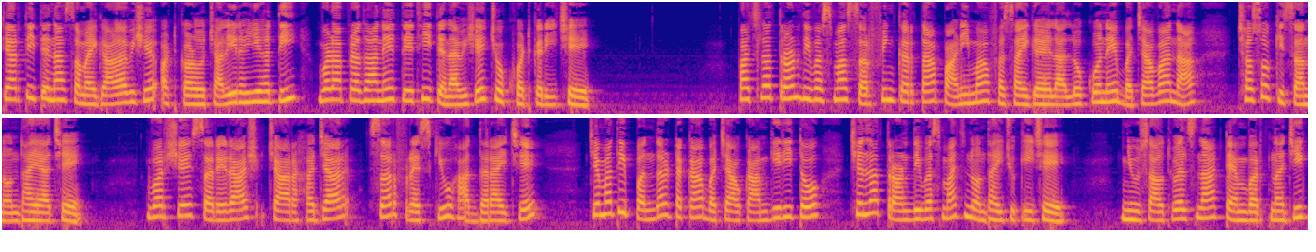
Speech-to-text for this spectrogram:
ત્યારથી તેના સમયગાળા વિશે અટકળો ચાલી રહી હતી. વડાપ્રધાને તેથી તેના વિશે ચોખવટ કરી છે. પાછલા ત્રણ દિવસમાં સર્ફિંગ કરતા પાણીમાં ફસાઈ ગયેલા લોકોને બચાવવાના છસો કિસ્સા નોંધાયા છે. વર્ષે સરેરાશ ચાર હજાર સર્ફ રેસ્ક્યુ હાથ ધરાય છે, જેમાંથી પંદર ટકા બચાવ કામગીરી તો છેલ્લા ત્રણ દિવસમાં જ નોંધાઈ ચૂકી છે. ન્યૂ સાઉથ વેલ્સના ટેમ્બર્થ નજીક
